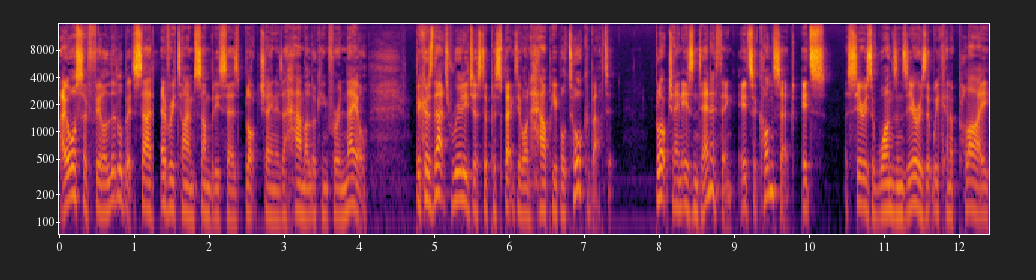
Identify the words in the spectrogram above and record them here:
I also feel a little bit sad every time somebody says blockchain is a hammer looking for a nail, because that's really just a perspective on how people talk about it. Blockchain isn't anything, it's a concept. It's a series of ones and zeros that we can apply,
